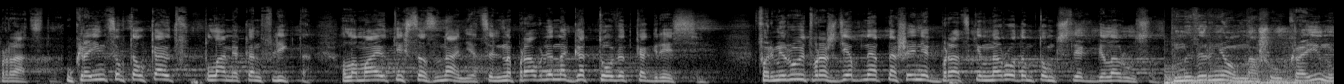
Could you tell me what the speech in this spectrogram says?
братство. Украинцев толкают в пламя конфликта, ломают их сознание, целенаправленно готовят к агрессии формируют враждебные отношения к братским народам, в том числе к белорусам. Мы вернем нашу Украину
